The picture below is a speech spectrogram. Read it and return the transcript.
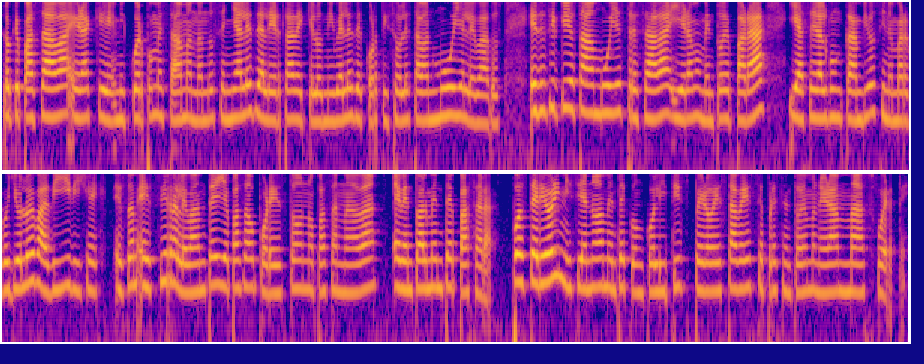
Lo que pasaba era que mi cuerpo me estaba mandando señales de alerta de que los niveles de cortisol estaban muy elevados. Es decir, que yo estaba muy estresada y era momento de parar y hacer algún cambio. Sin embargo, yo lo evadí y dije, esto es irrelevante, ya he pasado por esto, no pasa nada, eventualmente pasará. Posterior inicié nuevamente con colitis, pero esta vez se presentó de manera más fuerte.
